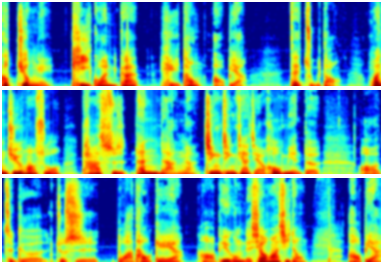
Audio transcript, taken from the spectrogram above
各种诶器官甲系统后壁在主导。换句话说，它是仍然啊，真真正正后面的哦、呃，这个就是大头家啊。好，比如讲你的消化系统后边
